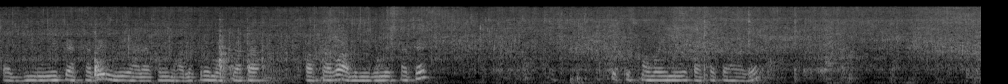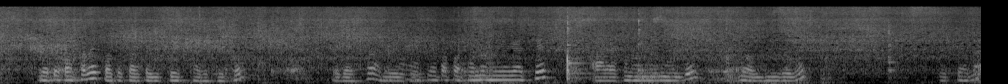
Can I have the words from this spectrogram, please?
সব দিয়ে নিয়েছি একসাথে নিয়ে, আর এখন ভালো করে মশলাটা কষাবো। আলু বেগুনের সাথে একটু সময় নিয়ে কষাতে হবে। যত কষাবে তত তরকারি টেস্ট হবে খেতে দেখো, আমি মশলাটা কষানো হয়ে গেছে, আর এখন আমি এর মধ্যে জল দিয়ে দেবো। চলো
